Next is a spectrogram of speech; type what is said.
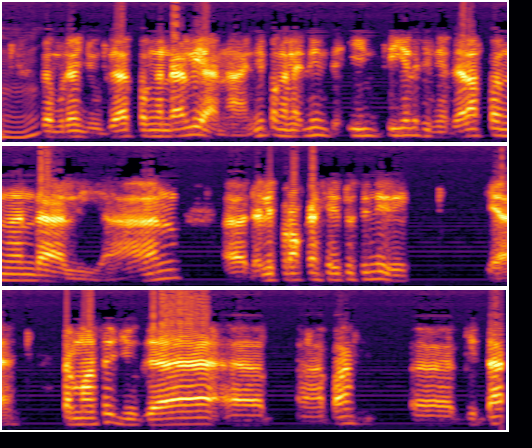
hmm. kemudian juga pengendalian. Nah ini pengendalian ini intinya di sini adalah pengendalian uh, dari prokes itu sendiri, ya termasuk juga uh, apa uh, kita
